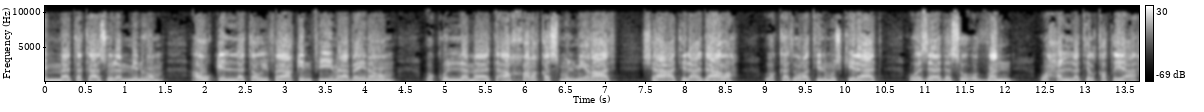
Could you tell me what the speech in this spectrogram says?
إما تكاسلا منهم أو قلة وفاق فيما بينهم وكلما تأخر قسم الميراث شاعت العداوة وكثرت المشكلات وزاد سوء الظن وحلت القطيعة.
